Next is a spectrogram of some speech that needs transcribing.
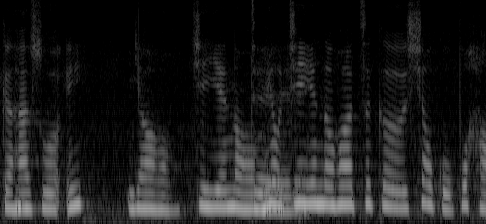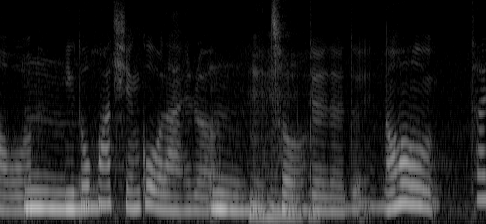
跟他说，哎、欸。要戒烟哦，没有戒烟的话，这个效果不好哦。你都花钱过来了，嗯，没错，对对对。然后他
